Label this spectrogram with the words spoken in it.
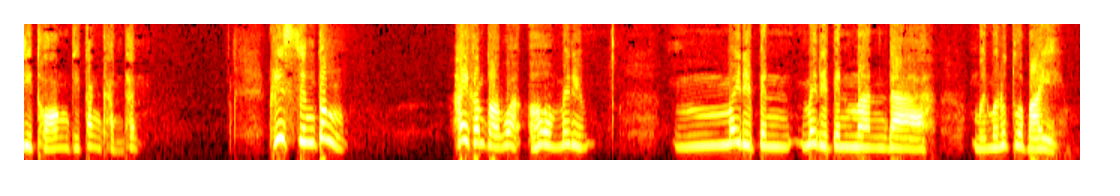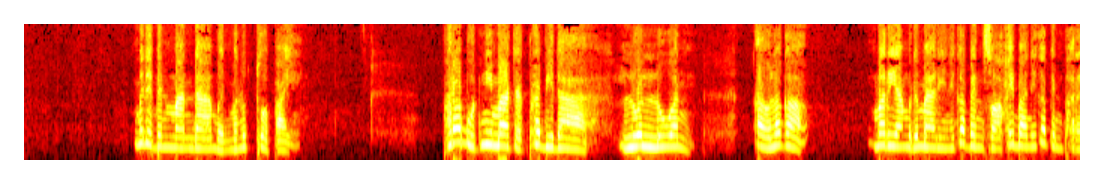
ที่ท้องที่ตั้งครรภ์ท่าน คริสจึงต้องให้คำตอบว่าอ๋อไม่ได้ไม่ได้เป็นไม่ได้เป็นมารดา เหมือนมนุษย์ทั่วไป ไม่ได้เป็นมารดาเหมือนมนุษย์ทั่วไป พระบุตรนี่มาจากพระบิดาล้วนๆเอาแล้วก็มารียมหรือมารีนี่ก็เป็นสอให้บานี่ก็เป็นภรร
